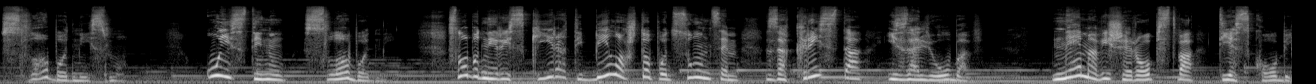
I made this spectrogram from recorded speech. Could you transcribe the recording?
slobodni smo. Uistinu slobodni. Slobodni riskirati bilo što pod suncem za Krista i za ljubav. Nema više robstva tjeskobi.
